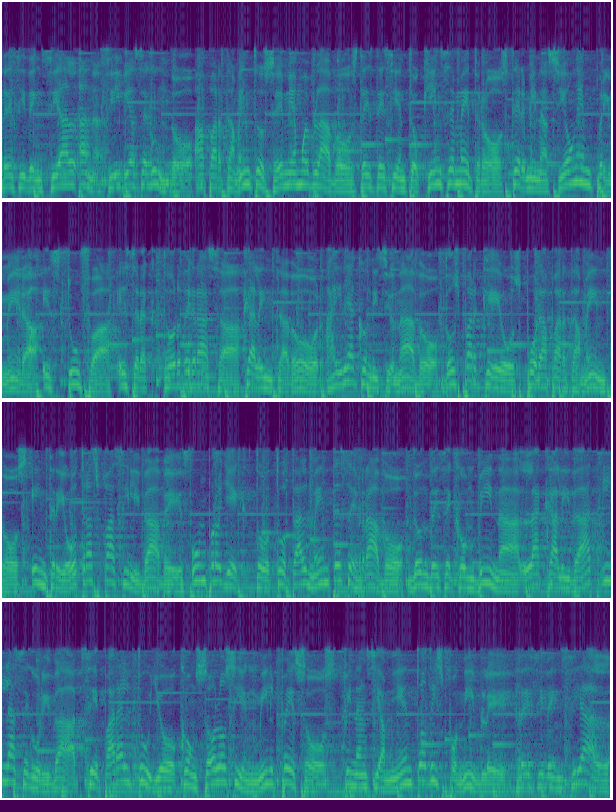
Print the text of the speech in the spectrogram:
Residencial Ana Silvia II. Apartamentos semiamueblados desde 115 metros. Terminación en primera. Estufa, extractor de grasa, calentador, aire acondicionado, dos parqueos por apartamentos, entre otras facilidades. Un proyecto totalmente cerrado donde se combina la calidad y la seguridad. Separa el tuyo con solo 100 mil pesos. Financiamiento disponible. Residencial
